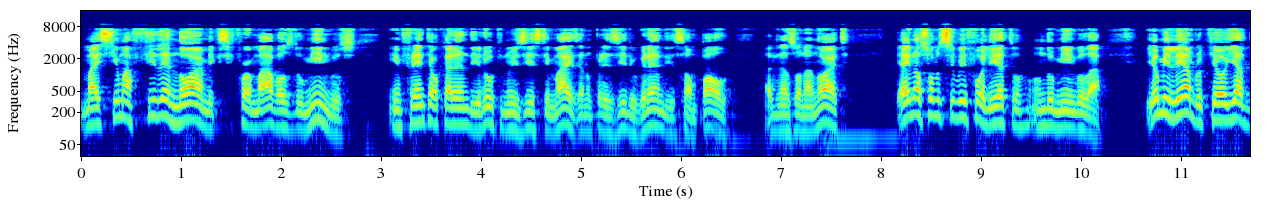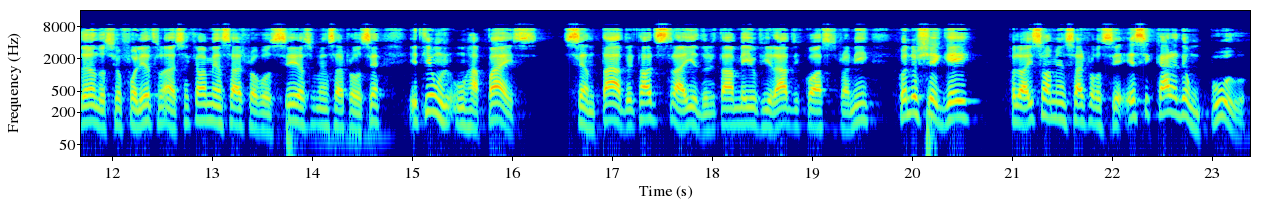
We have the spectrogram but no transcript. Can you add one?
mas tinha uma fila enorme que se formava aos domingos em frente ao Carandiru, que não existe mais, era um presídio grande em São Paulo, ali na Zona Norte. E aí nós fomos distribuir folheto um domingo lá. E eu me lembro que eu ia dando assim, o folheto, ah, isso aqui é uma mensagem para você, essa é uma mensagem para você. E tinha um, um rapaz sentado, ele estava distraído, ele estava meio virado de costas para mim. Quando eu cheguei, falei, ó, isso é uma mensagem para você. Esse cara deu um pulo,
